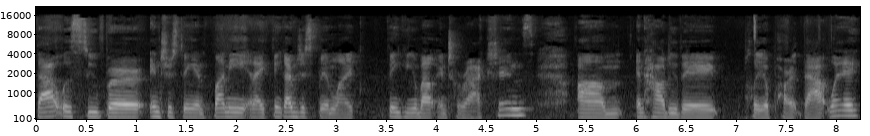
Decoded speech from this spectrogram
that was super interesting and funny. And I think I've just been like thinking about interactions um, and how do they play a part that way.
